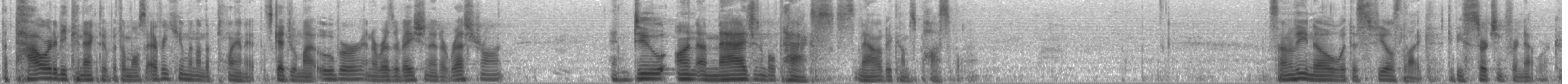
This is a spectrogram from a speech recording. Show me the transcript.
the power to be connected with almost every human on the planet, schedule my Uber and a reservation at a restaurant, and do unimaginable tasks now becomes possible. Some of you know what this feels like to be searching for network.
